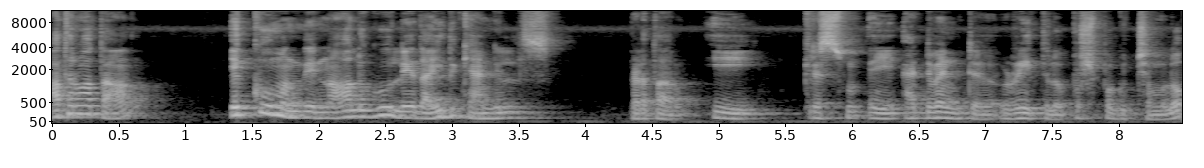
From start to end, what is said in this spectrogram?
ఆ తర్వాత ఎక్కువ మంది నాలుగు లేదా ఐదు క్యాండిల్స్ పెడతారు ఈ క్రిస్మ ఈ అడ్వెంట్ రీతిలో పుష్పగుచ్చములో.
